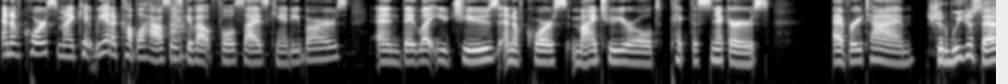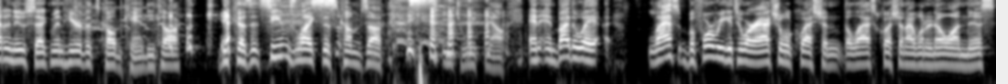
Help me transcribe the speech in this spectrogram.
And of course, my kid, we had a couple houses give out full size candy bars and they let you choose. And of course, my two year old picked the Snickers every time. Should we just add a new segment here that's called Candy Talk? Because it seems like this comes up each week now. And and by the way, last before we get to our actual question, the last question I want to know on this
